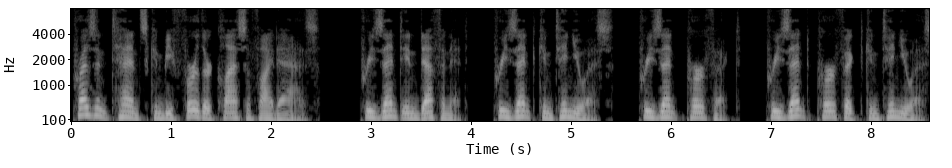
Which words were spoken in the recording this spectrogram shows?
Present tense can be further classified as present indefinite, present continuous, present perfect, present perfect continuous.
